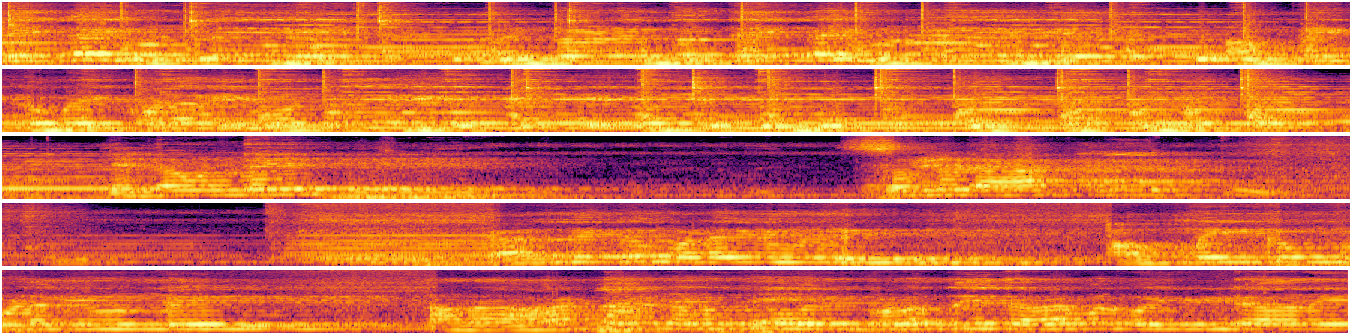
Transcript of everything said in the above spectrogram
தேங்காய் உண்டு கண்களுக்கு தேங்காய் உண்டு அம்மைக்குமை குளவி உண்டு என்ன உண்டு? சொல்லுடா. கல்லுக்கும் குளவி உண்டு அம்மைக்கும் குளவி உண்டு. ஆனா ஆண்டாள் நமக்கு ஒரு குழந்தை தராமல் போய்விட்டானே.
